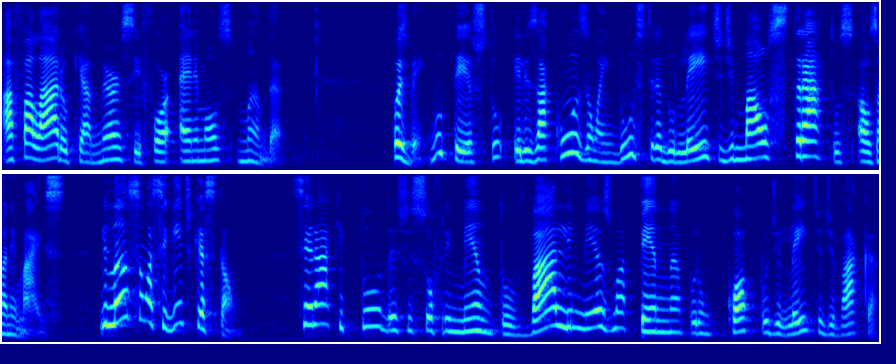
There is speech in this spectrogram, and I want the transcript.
a falar o que a Mercy for Animals manda. Pois bem, no texto, eles acusam a indústria do leite de maus tratos aos animais e lançam a seguinte questão: será que todo este sofrimento vale mesmo a pena por um copo de leite de vaca?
